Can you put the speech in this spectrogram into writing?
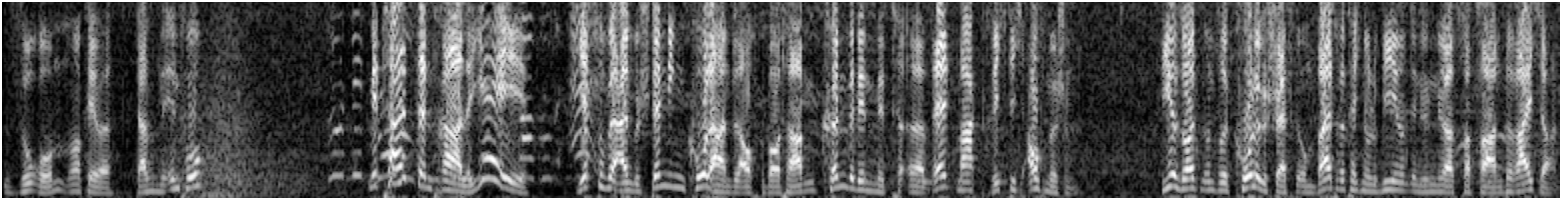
so rum. Okay, da ist eine Info. Metallzentrale, yay! Jetzt, wo wir einen beständigen Kohlehandel aufgebaut haben, können wir den mit äh, Weltmarkt richtig aufmischen. Wir sollten unsere Kohlegeschäfte um weitere Technologien und Ingenieursverfahren bereichern.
